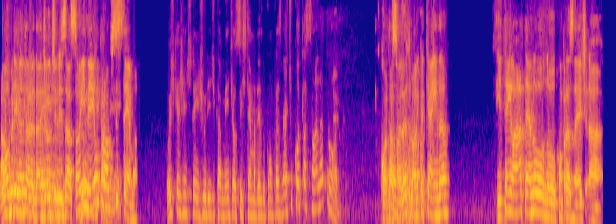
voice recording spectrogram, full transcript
a obrigatoriedade da utilização e nem o próprio sistema. Hoje que a gente tem juridicamente é o sistema dentro do Comprasnet e cotação eletrônica. Cotação eletrônica que ainda. E tem lá até no, no Comprasnet, na,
